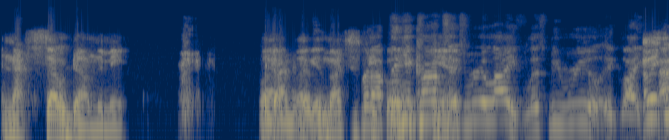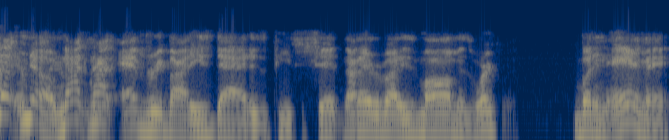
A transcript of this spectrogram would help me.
and that's so dumb to me. Like, like as much as but people, I think it context real life. Let's be real. It like I mean, not, no, not not everybody's dad is a piece of shit. Not everybody's mom is worthless. But in anime,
